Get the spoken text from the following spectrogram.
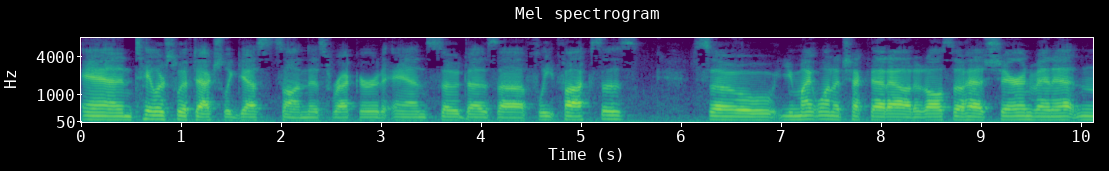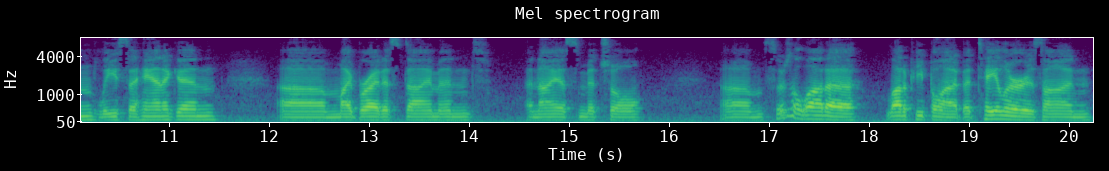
And Taylor Swift actually guests on this record, and so does uh, Fleet Foxes. So you might want to check that out. It also has Sharon Van Etten, Lisa Hannigan, um, My Brightest Diamond, Anais Mitchell. Um, so there's a lot of a lot of people on it, but Taylor is on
